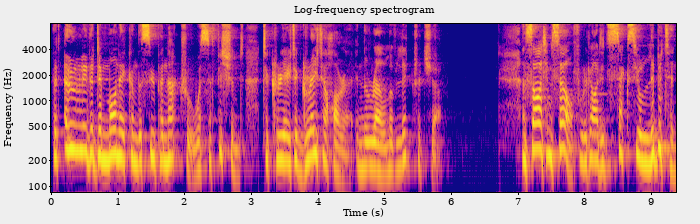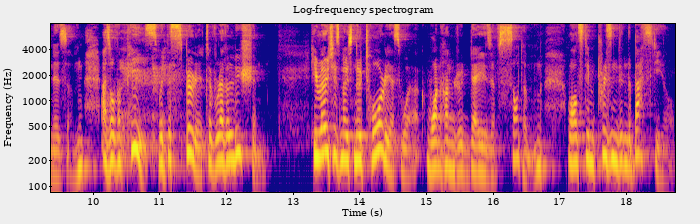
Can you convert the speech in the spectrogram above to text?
that only the demonic and the supernatural were sufficient to create a greater horror in the realm of literature. And Sade himself regarded sexual libertinism as of a piece with the spirit of revolution. He wrote his most notorious work, 100 Days of Sodom, whilst imprisoned in the Bastille,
